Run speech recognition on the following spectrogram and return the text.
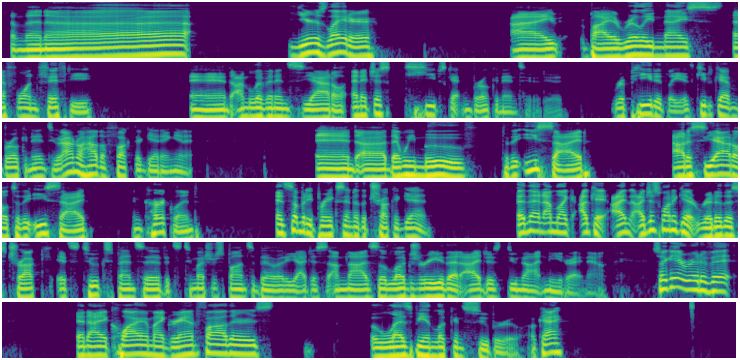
And then uh years later I buy a really nice F150 and I'm living in Seattle and it just keeps getting broken into dude repeatedly. It keeps getting broken into. And I don't know how the fuck they're getting in it. And uh, then we move to the east side, out of Seattle to the east side in Kirkland, and somebody breaks into the truck again. And then I'm like, okay, I, I just want to get rid of this truck. It's too expensive. It's too much responsibility. I just, I'm not, it's a luxury that I just do not need right now. So I get rid of it and I acquire my grandfather's lesbian looking Subaru. Okay.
